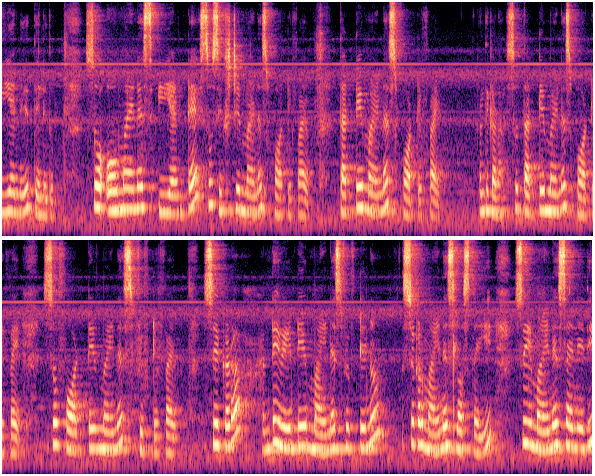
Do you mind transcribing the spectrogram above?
ఈ అనేది తెలీదు. సో ఓ మైనస్ ఈ అంటే so sixty minus forty five thirty minus forty five అంతే కదా? So thirty minus forty five so forty minus fifty five so ఇక్కడ అంటే ఇవేంటి? మైనస్ ఫిఫ్టీన్ సో ఇక్కడ మైనస్లు వస్తాయి. సో ఈ మైనస్ అనేది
